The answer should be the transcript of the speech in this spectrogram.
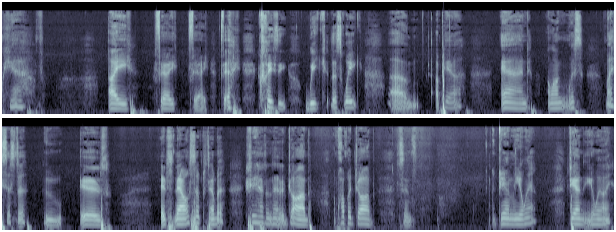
we have a very, very, very crazy week this week um, up here and along with my sister, who is, it's now September, she hasn't had a job, a proper job, since January, January,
